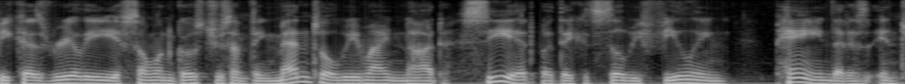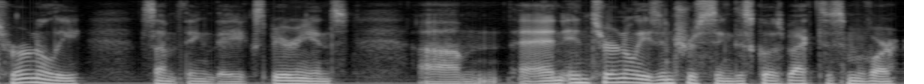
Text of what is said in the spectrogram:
because really, if someone goes through something mental, we might not see it, but they could still be feeling pain that is internally something they experience. Um, and internally is interesting. This goes back to some of our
